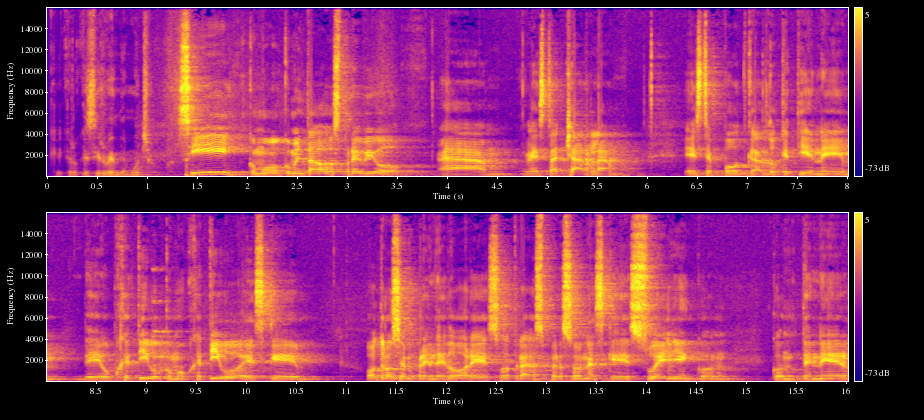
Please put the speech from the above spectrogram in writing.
que creo que sirven de mucho. Sí, como comentábamos previo a esta charla, este podcast lo que tiene de objetivo, como objetivo, es que otros emprendedores, otras personas que sueñen con, con tener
